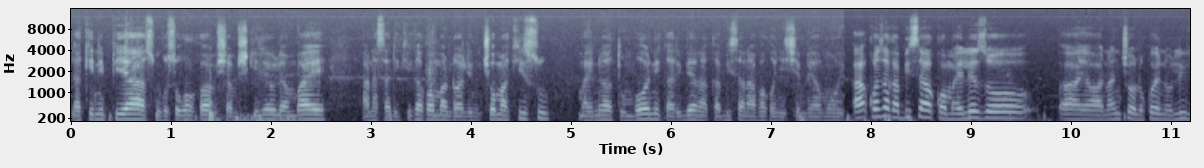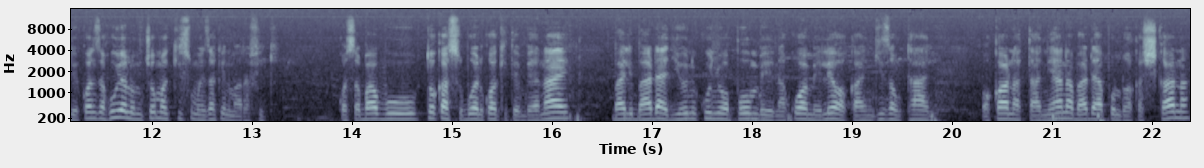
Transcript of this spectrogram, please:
Lakini pia sungusungu akawa ameshamshikilia yule ambaye anasadikika kwamba ndo alimchoma kisu maeneo ya tumboni karibia na kabisa na hapa kwenye chembe ya moyo. Ah, kwanza kabisa kwa maelezo ah, ya wananchi waliokuwa eneo lile, kwanza huyu alomchoma kisu mwenzake ni marafiki, kwa sababu toka asubuhi alikuwa akitembea naye, bali baada ya jioni kunywa pombe na kuwa amelewa akaingiza utani, wakawa wanataniana. Baada ya hapo ndo wakashikana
